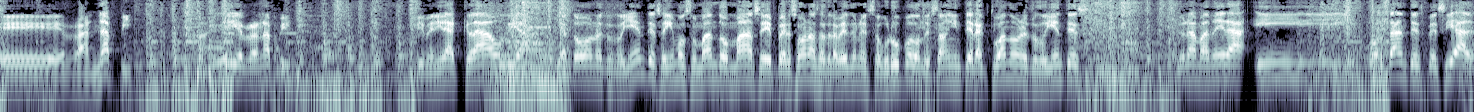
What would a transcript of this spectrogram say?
eh, Ranapi. Ahí Ranapi. Bienvenida Claudia y a todos nuestros oyentes. Seguimos sumando más eh, personas a través de nuestro grupo donde están interactuando nuestros oyentes de una manera importante, especial.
